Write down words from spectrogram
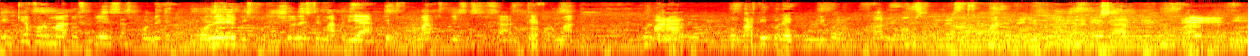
en qué formatos piensas poner, poner en disposición este material, qué formatos piensas usar, qué formato para compartir con el público. Pablo, vamos a tener este formato de YouTube para empezar eh, y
